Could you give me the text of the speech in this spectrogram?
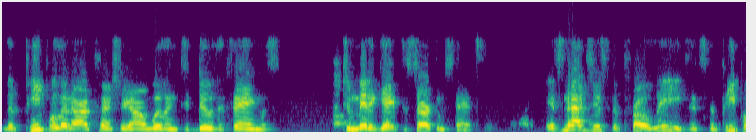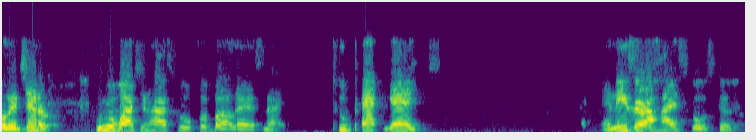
the people in our country aren't willing to do the things to mitigate the circumstances. It's not just the pro leagues, it's the people in general. We were watching high school football last night, two packed games. And these are our high school students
